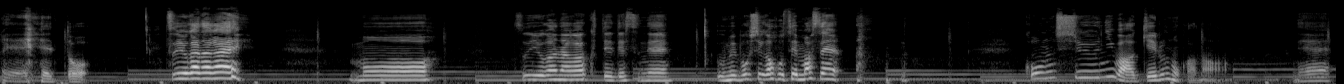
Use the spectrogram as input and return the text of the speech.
えー、っと。梅雨が長い。もう梅雨が長くてですね梅干しが干せません。今週には開けるのかな。ね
